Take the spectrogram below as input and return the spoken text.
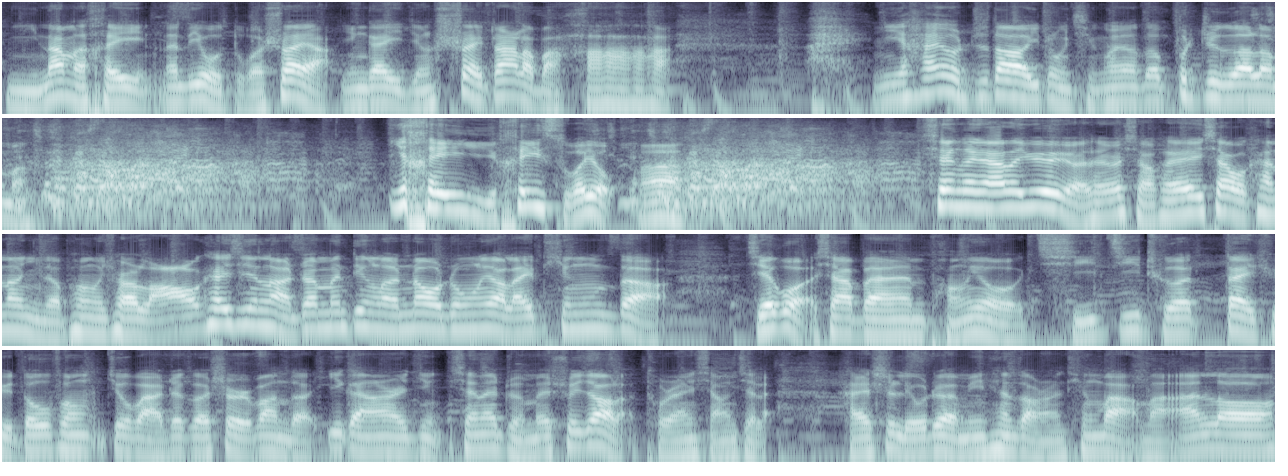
你那么黑，那得有多帅呀？应该已经帅炸了吧？哈哈哈哈！哎，你还有知道一种情况叫做不遮了吗？一黑黑所有啊！千个家的月月他说：“小黑下午看到你的朋友圈，老开心了，专门定了闹钟要来听的。结果下班朋友骑机车带去兜风，就把这个事儿忘得一干二净。现在准备睡觉了，突然想起来，还是留着明天早上听吧。晚安喽！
